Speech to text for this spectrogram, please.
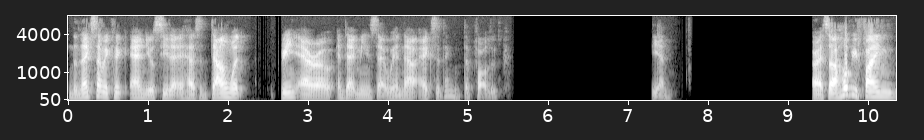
the next time we click end, you'll see that it has a downward green arrow, and that means that we're now exiting the for loop. The end. All right, so I hope you find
